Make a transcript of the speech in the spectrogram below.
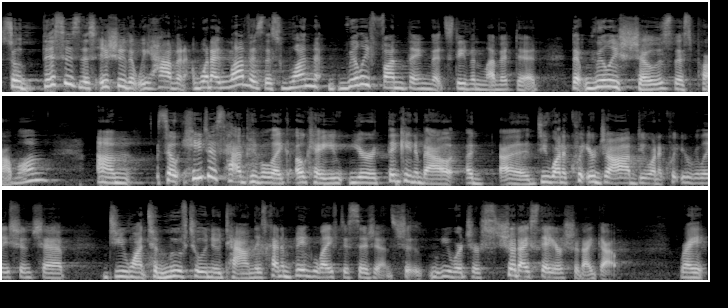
so this is this issue that we have. And what I love is this one really fun thing that Steven Levitt did that really shows this problem. Um, so he just had people like, okay, you, are thinking about, a, a, do you want to quit your job? Do you want to quit your relationship? Do you want to move to a new town? These kind of big life decisions. Should, you were just, should I stay or should I go? Right?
